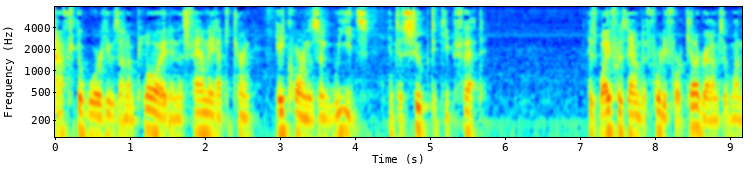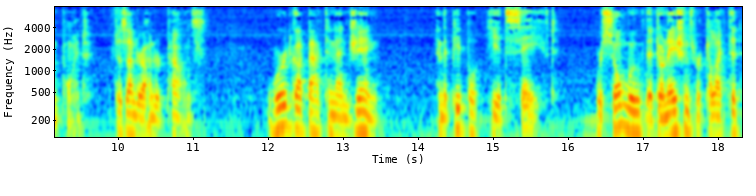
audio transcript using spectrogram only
After the war, he was unemployed, and his family had to turn acorns and weeds into soup to keep fed. His wife was down to 44 kilograms at one point, which is under 100 pounds. Word got back to Nanjing, and the people he had saved were so moved that donations were collected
